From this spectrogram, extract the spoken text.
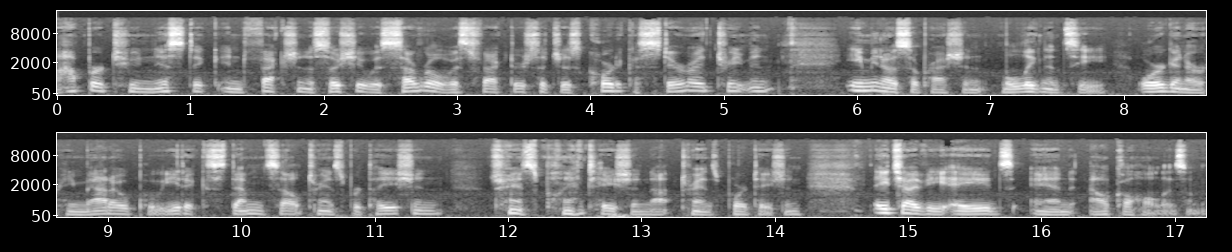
opportunistic infection associated with several risk factors such as corticosteroid treatment, immunosuppression, malignancy, organ or hematopoietic stem cell transportation, transplantation, not transportation, HIV, AIDS, and alcoholism.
